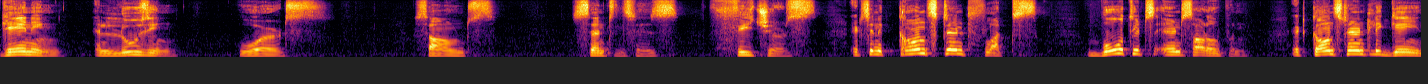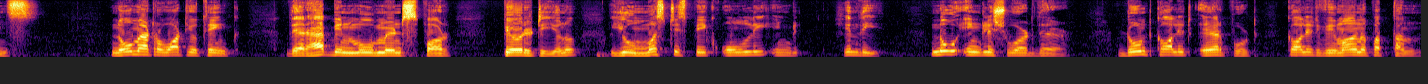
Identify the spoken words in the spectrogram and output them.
gaining and losing words, sounds, sentences, features. It is in a constant flux. Both its ends are open. It constantly gains. No matter what you think, there have been movements for purity, you know, you must speak only Eng Hindi, no English word there. Do not call it airport, call it Vimanapattan.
